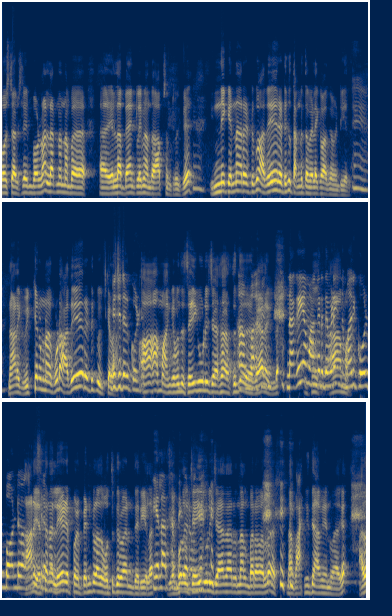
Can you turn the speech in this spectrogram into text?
போஸ்ட் ஆஃபீஸ்லயும் போடலாம் இல்லாட்டினா நம்ம எல்லா பேங்க்லயுமே அந்த ஆப்ஷன் இருக்கு. இன்னைக்கு என்ன ரேட்டுக்கோ அதே ரேட்டுக்கு தங்கத்தை விலைக்கு வாங்க வேண்டியது. நாளைக்கு விற்கணும்னா கூட அதே ரேட்டுக்கு விற்கலாம். டிஜிட்டல் கோல்டு அங்க வந்து செய்கூலி சேதாரத்துக்கு. வேலை இல்லை. நகைய வாங்குறதை விட இந்த. மாதிரி கோல்ட் பாண்ட் ஆனா வாங்குறது எத்தனை. லே பெண்கள் அதை ஒத்துக்குருவான்னு தெரியல. எவ்வளவு. செய்கூலி சேதாரம் இருந்தாலும் பரவாயில்ல நான் வாங்கிதான் ஆவேன்னுவாங்க. அதை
